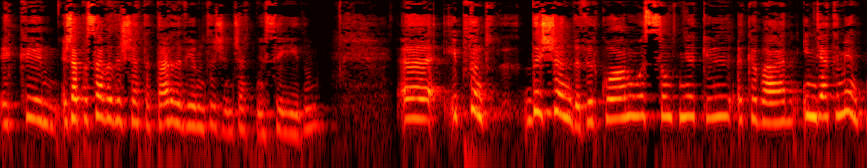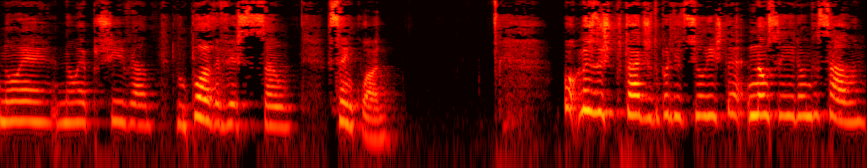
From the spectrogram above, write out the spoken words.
é que já passava das sete da tarde, havia muita gente, já tinha saído, uh, e portanto deixando de haver quórum, a sessão tinha que acabar imediatamente. Não é, não é possível, não pode haver sessão sem quórum. Bom, mas os deputados do Partido Socialista não saíram da sala.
